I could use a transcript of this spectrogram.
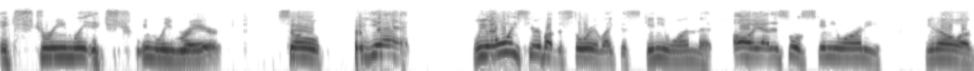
Extremely, extremely rare. So, but yet, we always hear about the story of like the skinny one that, oh yeah, this little skinny one, he, you know,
